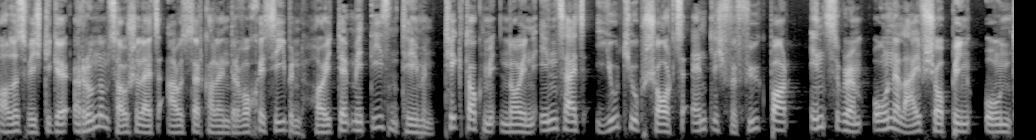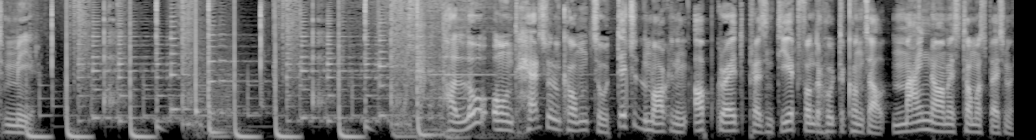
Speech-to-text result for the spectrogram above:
Alles Wichtige rund um Social Ads aus der Kalenderwoche 7. Heute mit diesen Themen. TikTok mit neuen Insights, YouTube Shorts endlich verfügbar, Instagram ohne Live-Shopping und mehr. Hallo und herzlich willkommen zu Digital Marketing Upgrade, präsentiert von der Hutter Consult. Mein Name ist Thomas Besmer.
